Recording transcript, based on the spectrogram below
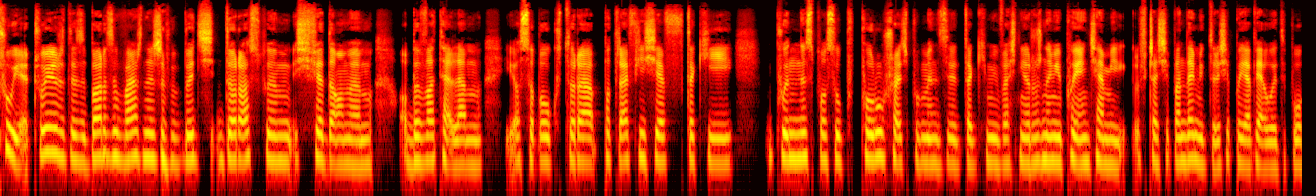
czuję. Czuję, że to jest bardzo ważne, żeby być dorosłym, świadomym obywatelem i osobą, która potrafi się w taki płynny sposób poruszać pomiędzy takimi właśnie różnymi pojęciami w czasie pandemii, które się pojawiały, typu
